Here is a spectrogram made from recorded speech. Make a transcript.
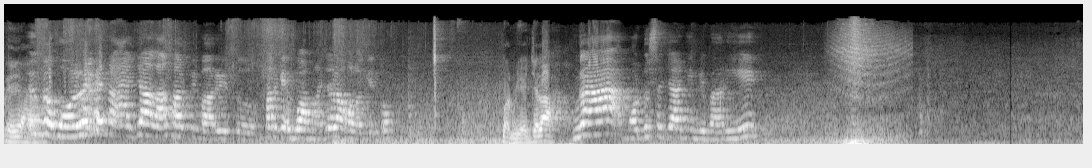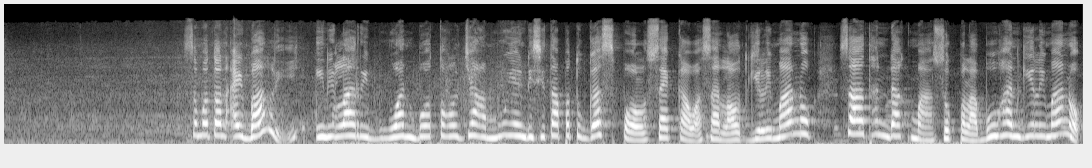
Iya. Eh, enggak boleh, enak aja alasan beli bari itu. Ntar kayak buang aja lah kalau gitu. Beli aja lah. Enggak, modus aja nih beli bari. Semeton Ai Bali, inilah ribuan botol jamu yang disita petugas Polsek kawasan Laut Gilimanuk saat hendak masuk pelabuhan Gilimanuk.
